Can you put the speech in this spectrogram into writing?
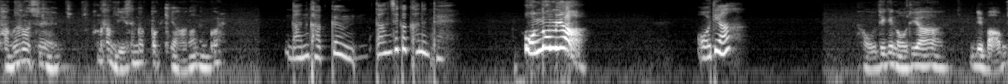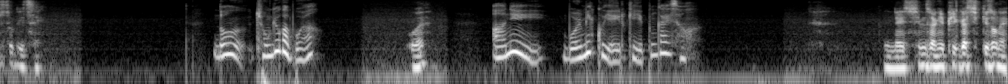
당연하지. 항상 네 생각밖에 안 하는 걸. 난 가끔 딴 생각하는데. 온놈이야! 어디야? 어디긴 어디야. 네 마음속이지. 너 종교가 뭐야? 왜? 아니, 뭘 믿고 얘 이렇게 예쁜가 해서. 내 심장에 비가 식기 전에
